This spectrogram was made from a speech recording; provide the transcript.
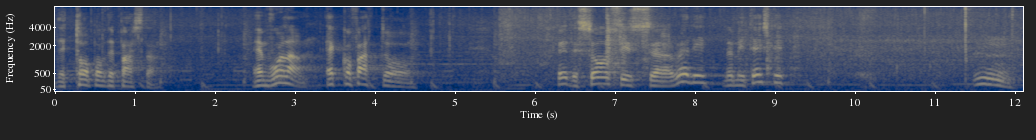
the top of the pasta. And voila, ecco fatto. Okay, the sauce is uh, ready. Let me taste it. Mmm,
